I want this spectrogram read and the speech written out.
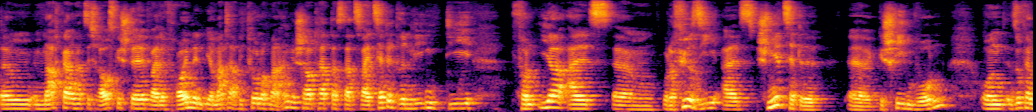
ähm, im Nachgang hat sich herausgestellt, weil eine Freundin ihr Matheabitur nochmal angeschaut hat, dass da zwei Zettel drin liegen, die von ihr als ähm, oder für sie als Schmierzettel äh, geschrieben wurden. Und insofern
